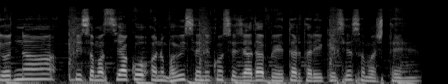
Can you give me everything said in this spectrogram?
योजना की समस्या को अनुभवी सैनिकों से ज़्यादा बेहतर तरीके से समझते हैं।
